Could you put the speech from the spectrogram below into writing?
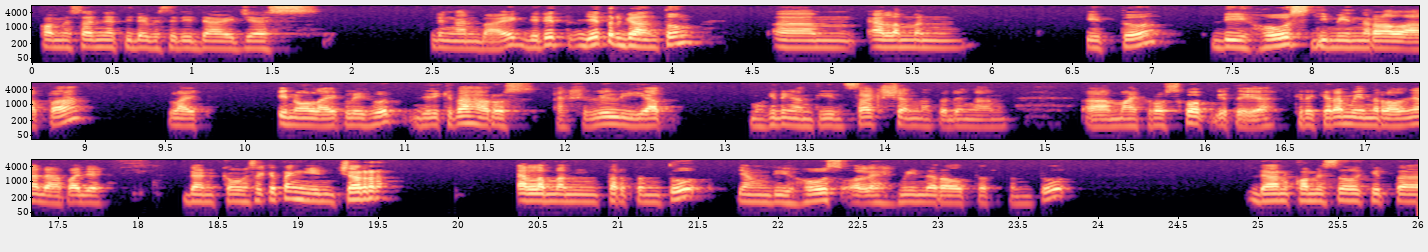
kalau misalnya tidak bisa didigest dengan baik, jadi dia tergantung um, elemen itu di host di mineral apa, like in all likelihood. Jadi kita harus actually lihat mungkin dengan thin section atau dengan uh, mikroskop gitu ya. Kira-kira mineralnya ada apa aja. Dan kalau misalnya kita ngincer elemen tertentu yang di host oleh mineral tertentu. Dan kalau misalnya kita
